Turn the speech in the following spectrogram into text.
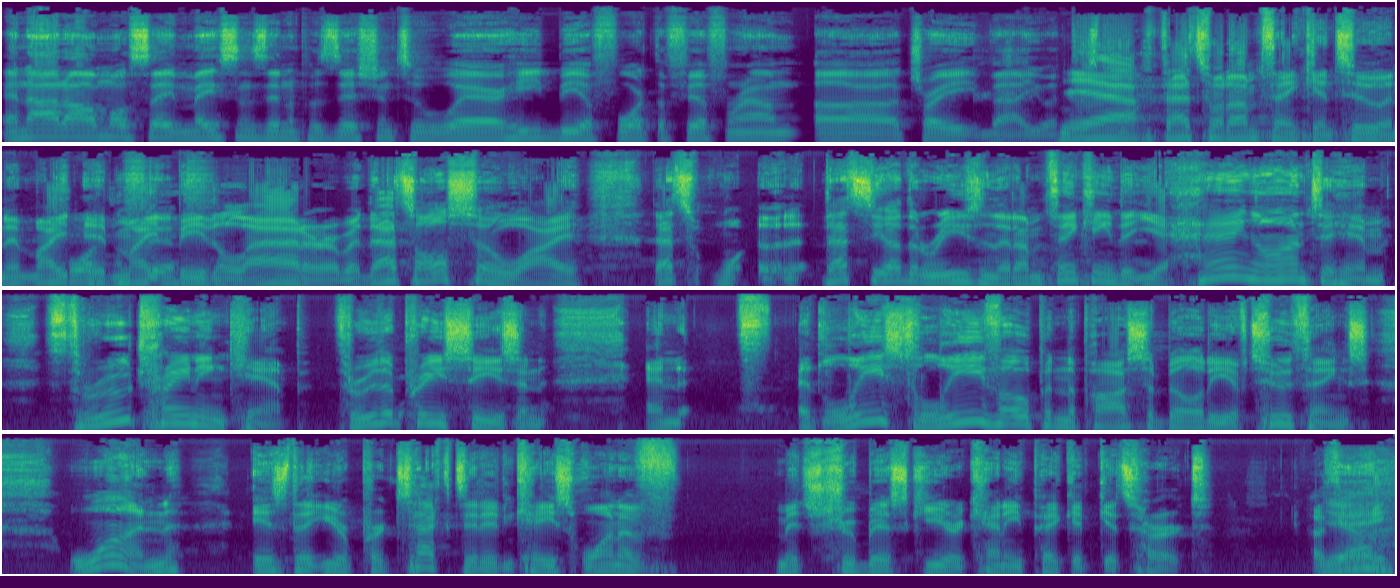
And I'd almost say Mason's in a position to where he'd be a fourth or fifth round uh, trade value. yeah, that's what I'm thinking too. And it might fourth it might fifth. be the latter, but that's also why that's uh, that's the other reason that I'm thinking that you hang on to him through training camp, through the preseason, and at least leave open the possibility of two things. One is that you're protected in case one of Mitch Trubisky or Kenny Pickett gets hurt. Okay. Yeah.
